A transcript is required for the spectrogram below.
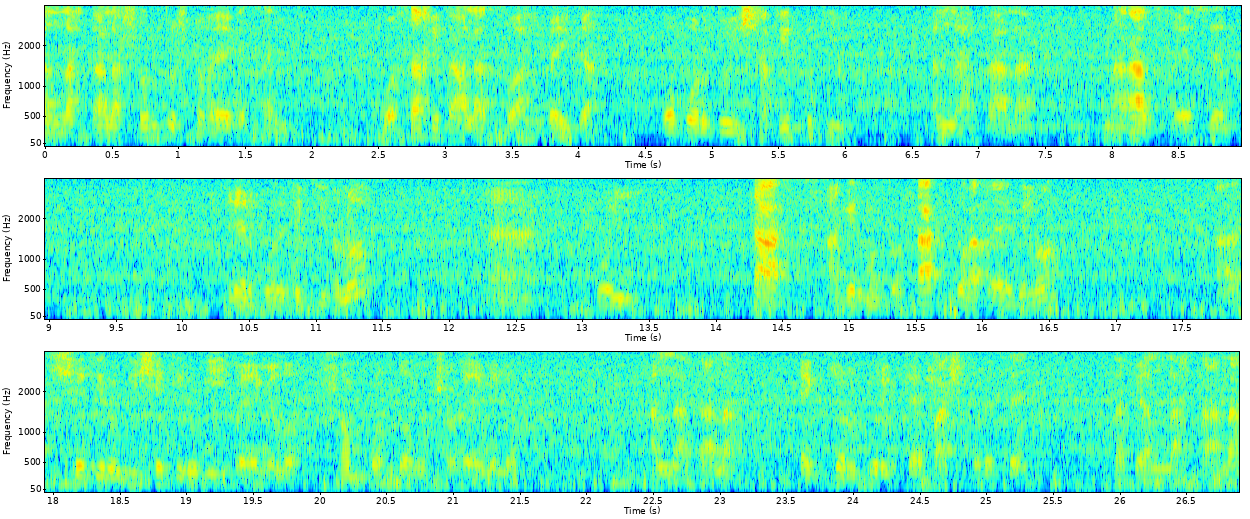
আল্লাহ তাআলা সন্তুষ্ট হয়ে গেছেন। ওয়াসাখিত আলা সোয়াহিবাইকা অপর দুই সাথীর প্রতি আল্লাহ তাআলা নারাজ হয়েছেন। এরপরে দেখি হলো ওই টাক, আগের মতো টাক করা হয়ে গেল, আর সেতি রোগী সেতি রোগী হয়ে গেল, সম্পদ ধ্বংস হয়ে গেল। আল্লাহ তাআলা একজন পরীক্ষায় পাশ করেছে, তাকে আল্লাহ তাআলা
